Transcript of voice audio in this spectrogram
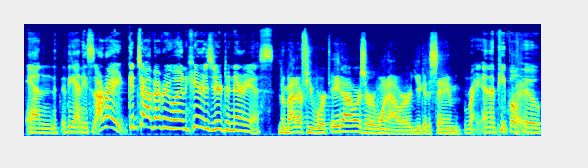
And at the end, he says, "All right, good job, everyone. Here is your denarius." No matter if you worked eight hours or one hour, you get the same. Right, and the people pay. who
